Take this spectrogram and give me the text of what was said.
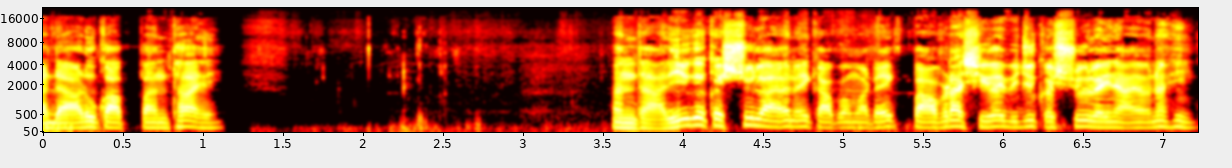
આ દાડું કાપવાનું થાય. અને ધાર્યું કે કશું લાવ્યો નહીં કાપવા માટે. એક પાવડા સિવાય બીજું કશું લઈને આવ્યો નહીં.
